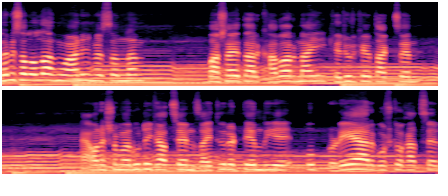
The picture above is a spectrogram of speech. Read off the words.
নবী সাল্লাল্লাহু আলাইহি ওয়াসাল্লাম বাসায় তার খাবার নাই খেজুর খেয়ে থাকছেন। হ্যাঁ, অনেক সময় রুটি খাচ্ছেন জাইতুরের তেল দিয়ে খুব রেয়ার গোস্ত খাচ্ছেন।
